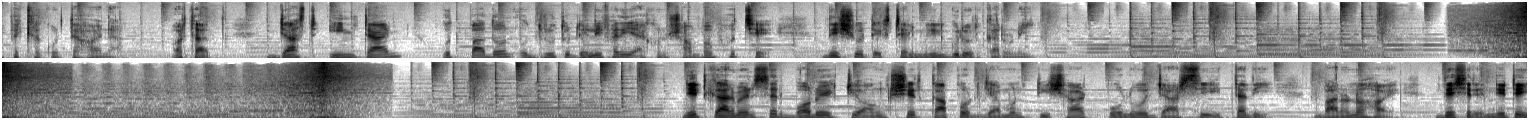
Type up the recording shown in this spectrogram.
অপেক্ষা করতে হয় না, অর্থাৎ জাস্ট ইন টাইম উৎপাদন ও দ্রুত ডেলিভারি এখন সম্ভব হচ্ছে দেশীয় টেক্সটাইল মিলগুলোর কারণেই। নেট গার্মেন্টসের বড় একটি অংশের কাপড় যেমন টি শার্ট পোলো, জার্সি ইত্যাদি বানানো হয় দেশের নেটিং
